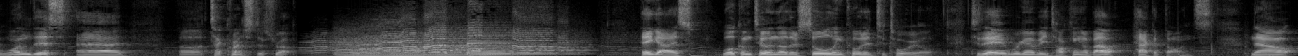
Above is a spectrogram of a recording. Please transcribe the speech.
won this at uh, TechCrunch Disrupt. Hey guys, welcome to another Soul Encoded tutorial. Today we're going to be talking about hackathons. Now,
